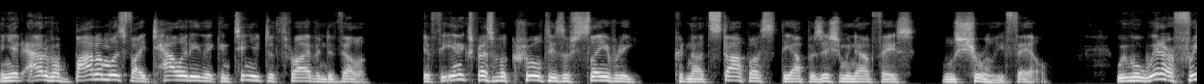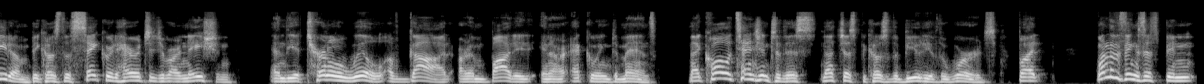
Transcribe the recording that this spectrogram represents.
And yet, out of a bottomless vitality, they continued to thrive and develop. If the inexpressible cruelties of slavery could not stop us, the opposition we now face will surely fail. We will win our freedom because the sacred heritage of our nation and the eternal will of God are embodied in our echoing demands. And I call attention to this not just because of the beauty of the words, but one of the things that's been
